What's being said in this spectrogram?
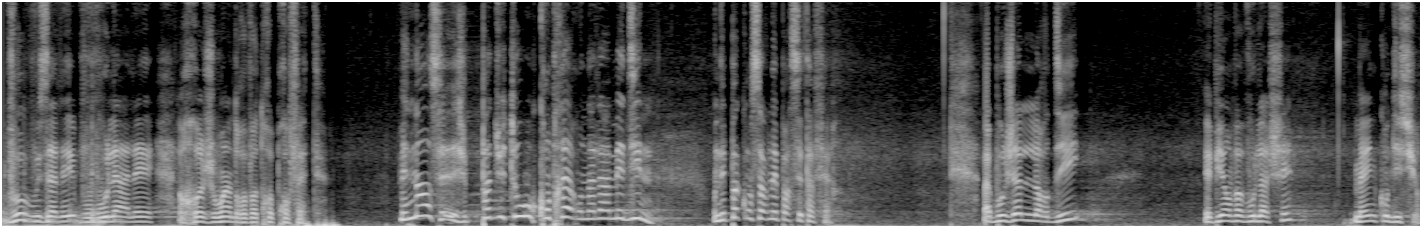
Vous, vous, allez, vous voulez aller rejoindre votre prophète. Mais non, pas du tout. Au contraire, on allait à Médine. On n'est pas concerné par cette affaire. Abu Jahl leur dit eh bien on va vous lâcher, mais à une condition.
